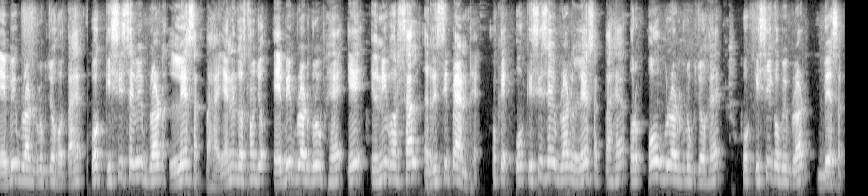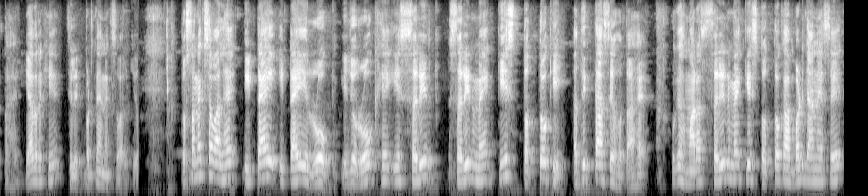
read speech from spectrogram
A B blood group जो होता है, वो किसी से भी ब्लड ले सकता है। यानी दोस्तों, जो ए बी ब्लड ग्रुप है, ये यूनिवर्सल रिसिपेंट है। ओके, वो किसी से भी ब्लड ले सकता है और ओ ब्लड ग्रुप जो है, वो किसी को भी ब्लड दे सकता है। याद रखिए, चलिए बढ़ते हैं नेक्स्ट सवाल की दोस्तों नेक्स्ट सवाल है, इटाई इटाई रोग, ये जो रोग है, ये शरीर शरीर में किस तत्वों की अधिकता से होता है? ओके, हमारा शरीर में किस तत्वों का बढ़ जाने से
